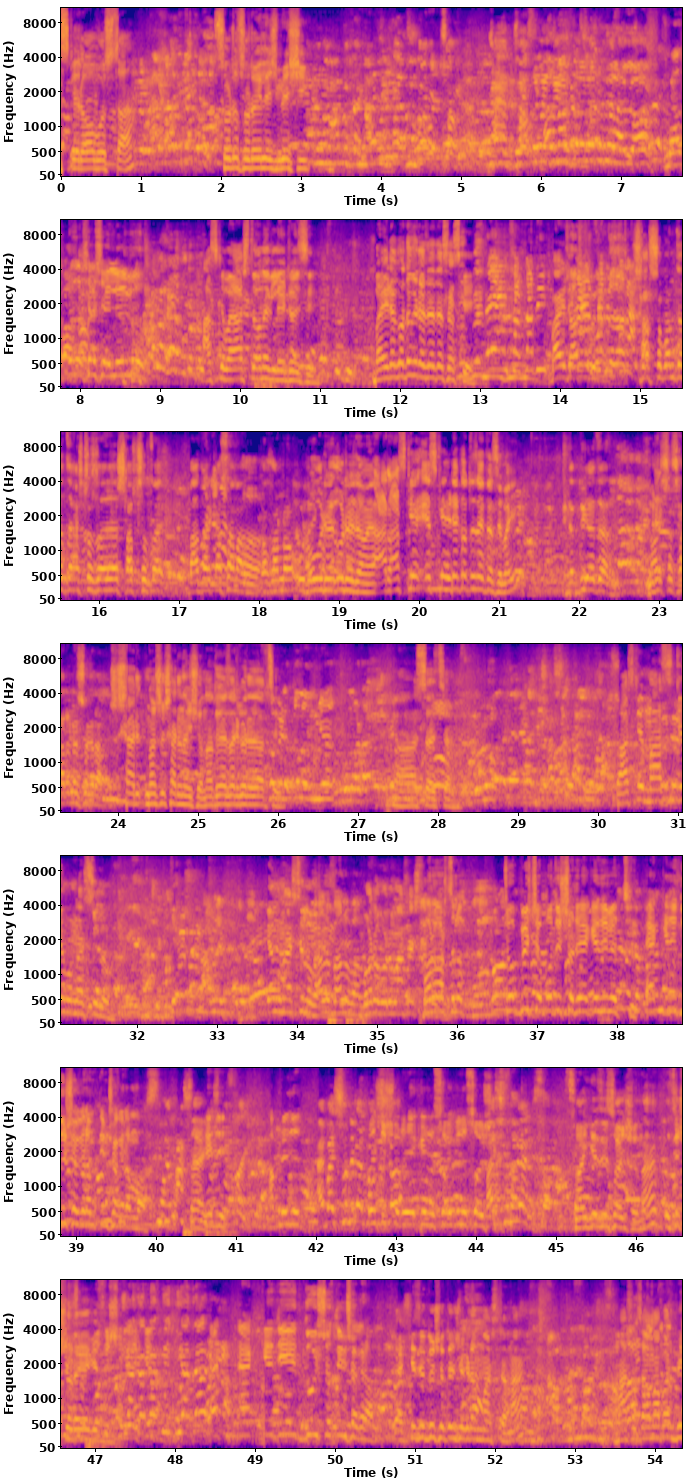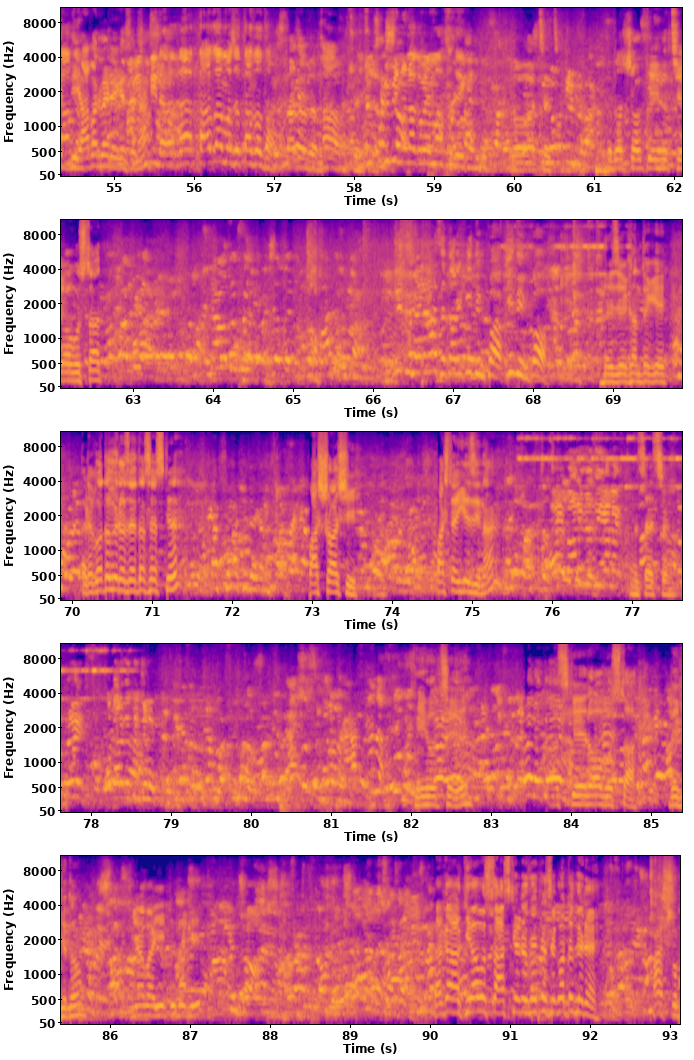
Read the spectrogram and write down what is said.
আজকের অবস্থা। ছোট ছোট ইলিশ বেশি আজকে ভাই আসতে অনেক লেট হয়েছে ভাই এটা কত করে যেতেছে আজকে সাতশো পঞ্চাশ আটশো সাতশো বাজার কাঁচা মাল কখনো উঠে উঠে যাবে আর আজকে আজকে এটা কত যাইতেছে ভাই দুই হাজার নয়শো সাড়ে নয়শো গ্রাম নশো সাড়ে নয়শো না দুই হাজার করে যাচ্ছে আচ্ছা আচ্ছা আজকে মাছ কেমন আসছিল? কেমন আসছিল ভালো ভালো, ভালো। বড় বড় মাছ আসছিল? বড় আসছিল চব্বিশশো পঁচিশশো টাকা কেজি বেচছি। এক কেজি দুশো গ্রাম তিনশো গ্রাম মাছ। কেজি আপনি যে পঁচিশশো। টাকা কেজি ছয় কেজি ছয়শো। ছয় কেজি ছয়শো না? পঁচিশশো টাকা কেজি। এক- কেজি দুইশো তিনশো গ্রাম। এক কেজি দুশো তিনশো গ্রাম মাছটা না? মাছের দাম আবার বৃদ্ধি আবার বেড়ে গেছে না? তাজা মাছের তাজা দাম। তাজা দাম। হ্যাঁ বিভিন্ন রকমের মাছ আছে এখানে। ও আচ্ছা আচ্ছা। দর্শক এই হচ্ছে অবস্থা। এই যে এখান থেকে এটা কত করে যাইতেছে আজকে? পাঁচশো আশি। পাঁচটাই কেজি না? আচ্ছা আচ্ছা। এই হচ্ছে আজকের অবস্থা। দেখি তো। ইয়া ভাই দেখি। কাকা, কি অবস্থা? আজকে এটা যাইতেছে কত করে? পাঁচশো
